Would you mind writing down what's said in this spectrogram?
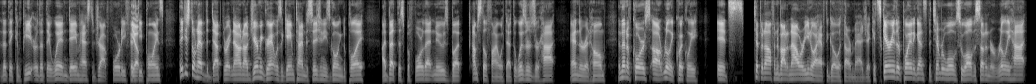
that they compete or that they win, Dame has to drop 40, 50 points. They just don't have the depth right now. Now, Jerami Grant was a game time decision. He's going to play. I bet this before that news, but I'm still fine with that. The Wizards are hot and they're at home. And then, of course, uh, really quickly, it's tipping off in about an hour. You know, I have to go with our Magic. It's scary they're playing against the Timberwolves, who all of a sudden are really hot.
